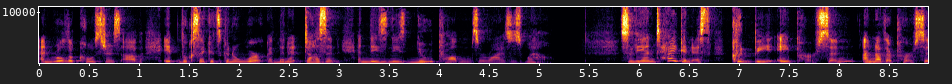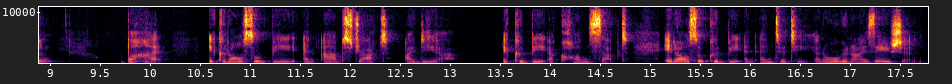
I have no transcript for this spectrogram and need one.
and roller coasters of it looks like it's going to work and then it doesn't. And these, these new problems arise as well. So the antagonist could be a person, another person, but it could also be an abstract idea. It could be a concept. It also could be an entity, an organization.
